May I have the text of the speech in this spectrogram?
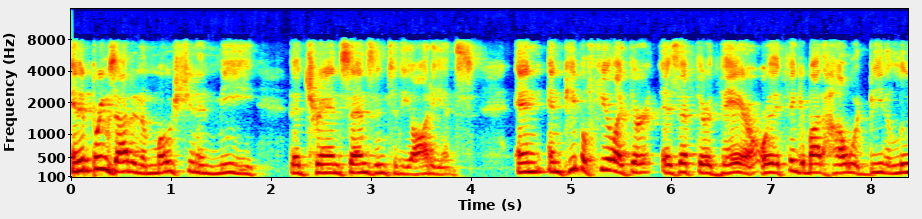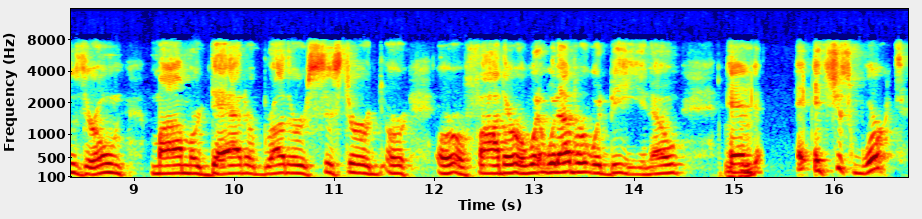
and it brings out an emotion in me that transcends into the audience. And and people feel like they're as if they're there, or they think about how it would be to lose their own mom or dad or brother or sister or or, or father or whatever it would be, you know. Mm-hmm. And it's just worked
